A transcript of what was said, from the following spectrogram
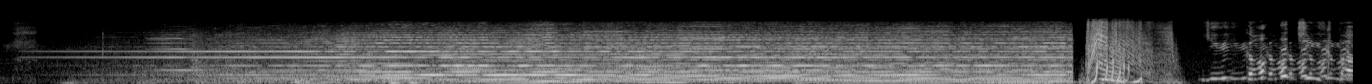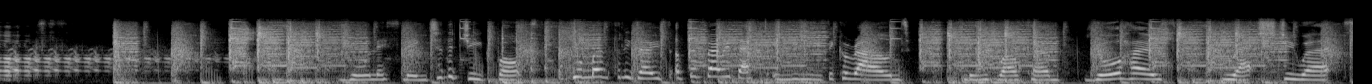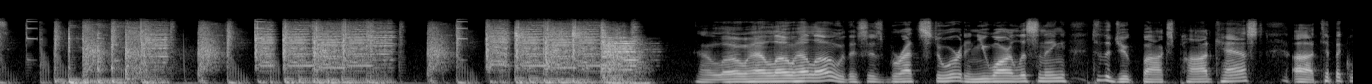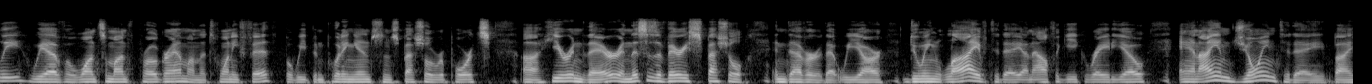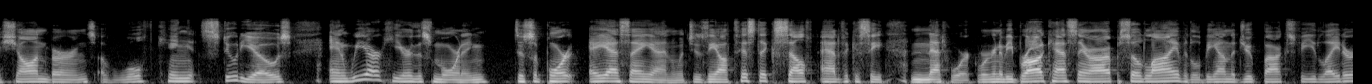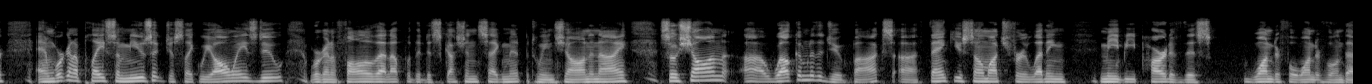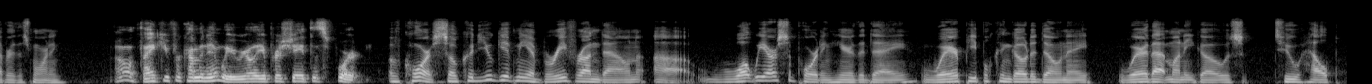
Jukebox. You're listening to the jukebox, your monthly dose of the very best indie music around. Please welcome your host, Brett Stewart. Hello, hello, This is Brett Stewart, and you are listening to the Jukebox Podcast. Uh, typically, we have a once a month program on the 25th, but we've been putting in some special reports uh, here and there, and this is a very special endeavor that we are doing live today on Alpha Geek Radio. And I am joined today by Shawn Burns of Wolf King Studios, and we are here this morning to support ASAN, which is the Autistic Self Advocacy Network. We're going to be broadcasting our episode live. It'll be on the jukebox feed later. And we're going to play some music just like we always do. We're going to follow that up with a discussion segment between Shawn and I. So, Shawn, uh, welcome to the jukebox. Uh, thank you so much for letting me be part of this wonderful, wonderful endeavor this morning. Oh, thank you for coming in. We really appreciate the support. Of course. So, could you give me a brief rundown uh, what we are supporting here today, where people can go to donate, where that money goes to help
